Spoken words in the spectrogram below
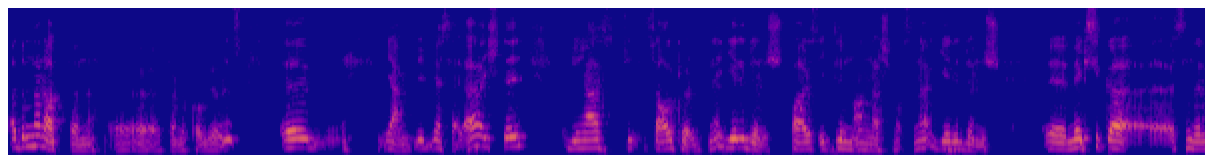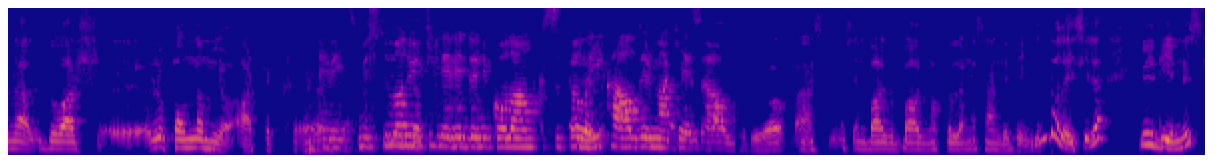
adımlar attığını e, tanık oluyoruz. E, yani mesela işte Dünya Sağlık Örgütü'ne geri dönüş, Paris İklim Anlaşması'na geri dönüş, e, Meksika sınırına duvarı fonlamıyor artık. Evet, Müslüman ya ülkelere dönük olan kısıtlamayı evet, kaldırma keza. Kaldırıyor. Senin bazı bazı noktalarına sen de değindin. Dolayısıyla bildiğimiz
